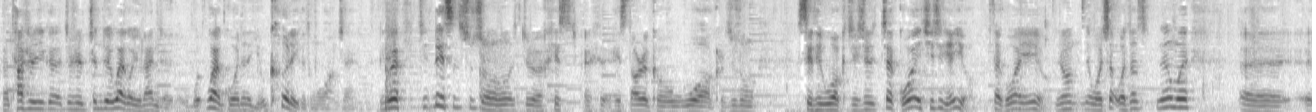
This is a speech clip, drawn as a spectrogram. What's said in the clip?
那它是一个就是针对外国游览者、外国的游客的一个这种网站，因为就类似这种就是 his historical walk 这种。City Walk 其实在国外其实也有，在国外也有。然后我这我这认为，呃呃，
